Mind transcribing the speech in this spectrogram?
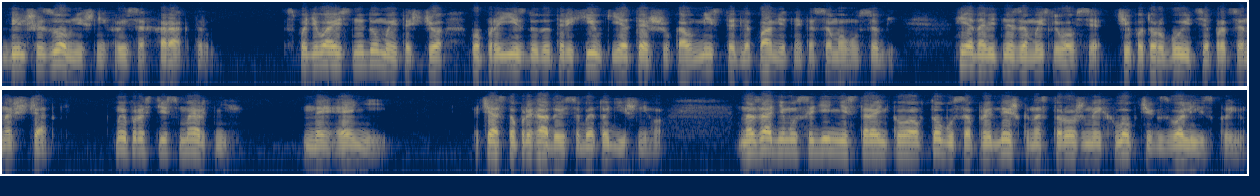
більше зовнішніх рисах характеру. Сподіваюсь, не думаєте, що по приїзду до Терехівки я теж шукав місце для пам'ятника самому собі. Я навіть не замислювався, чи потурбуються про це нащадки. Ми прості смертні, не генії. Часто пригадую себе тодішнього. На задньому сидінні старенького автобуса приднишк насторожений хлопчик з валізкою.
